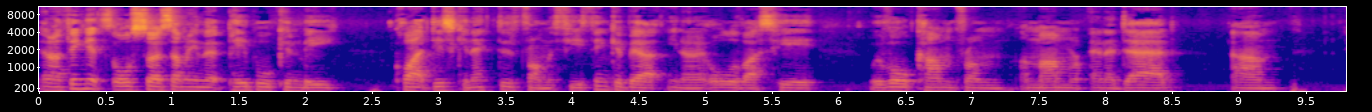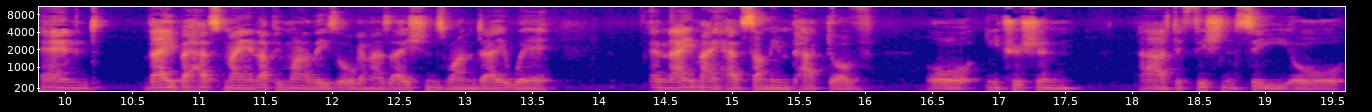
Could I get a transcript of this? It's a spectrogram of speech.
And I think it's also something that people can be quite disconnected from. If you think about, you know, all of us here, we've all come from a mum and a dad, um, and they perhaps may end up in one of these organisations one day where, and they may have some impact of, or nutrition uh, deficiency or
